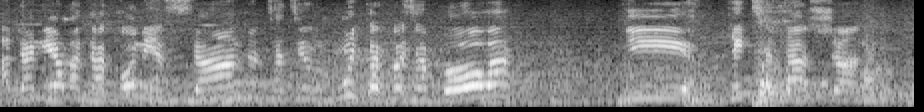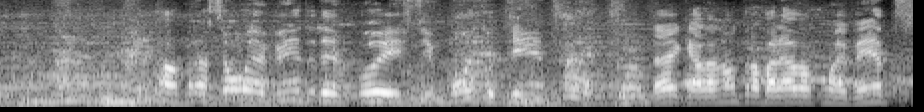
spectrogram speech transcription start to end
A Daniela está começando, está tendo muita coisa boa. E o que, que, você está achando? Para ser um evento depois de muito tempo né, que ela não trabalhava com eventos,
